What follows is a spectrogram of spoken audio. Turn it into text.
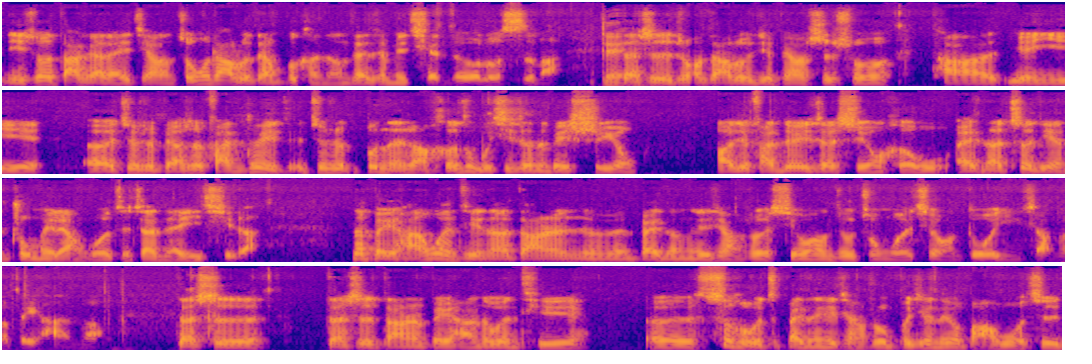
你说大概来讲，中国大陆当然不可能在这边谴责俄罗斯嘛，对。但是中国大陆就表示说，他愿意。呃，就是表示反对，就是不能让核子武器真的被使用，啊，就反对这使用核武。哎，那这点中美两国是站在一起的。那北韩问题呢？当然，拜登也讲说，希望就中国希望多影响到北韩嘛。但是，但是当然，北韩的问题，呃，事后拜登也讲说，不见得有把握，是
